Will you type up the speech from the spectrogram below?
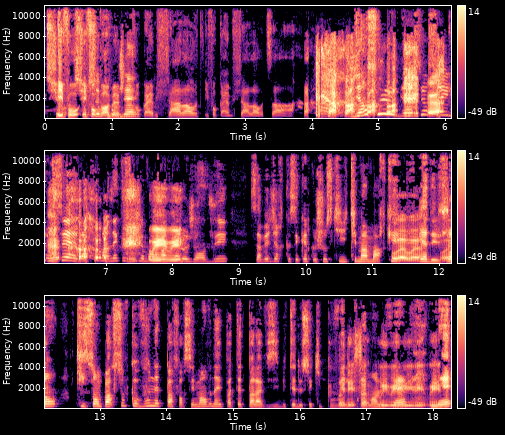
sur, il faut, il quand même, il faut quand même shout out, il faut quand même shout out ça. hein. Bien sûr, bien sûr, ça, il le sait. La preuve en est que si je m'en Oui, rappelle oui. aujourd'hui, ça veut dire que c'est quelque chose qui, qui m'a marqué. Ouais, ouais, Il y a des ouais. gens qui sont pas, sauf que vous n'êtes pas forcément, vous n'avez peut-être pas la visibilité de ceux qui pouvaient vraiment oui, le oui, faire. oui, oui, oui. Mais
